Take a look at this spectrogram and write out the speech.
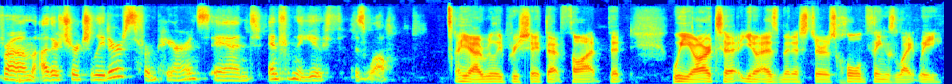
from other church leaders, from parents, and and from the youth as well. Yeah i really appreciate that thought that we are to you know as ministers hold things lightly.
